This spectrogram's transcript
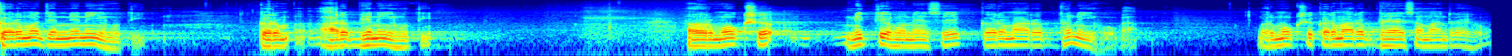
कर्मजन्य नहीं होती, कर्म आरभ्य नहीं होती। और मोक्ष नित्य होने से कर्मारब्ध नहीं होगा। और मोक्ष कर्मारब्ध है ऐसा मान रहे हो।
